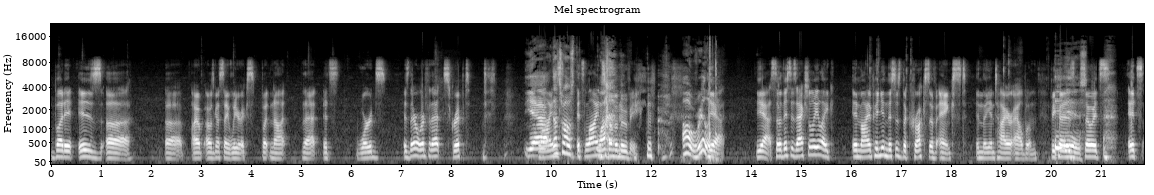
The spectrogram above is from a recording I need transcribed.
but it is. Uh, uh, I I was gonna say lyrics, but not that. It's words. Is there a word for that? Script. Yeah, lines? that's what I was. It's lines What? from a movie. Oh, really? yeah, yeah. So this is actually like, in my opinion, this is the crux of angst in the entire album because so it's it's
